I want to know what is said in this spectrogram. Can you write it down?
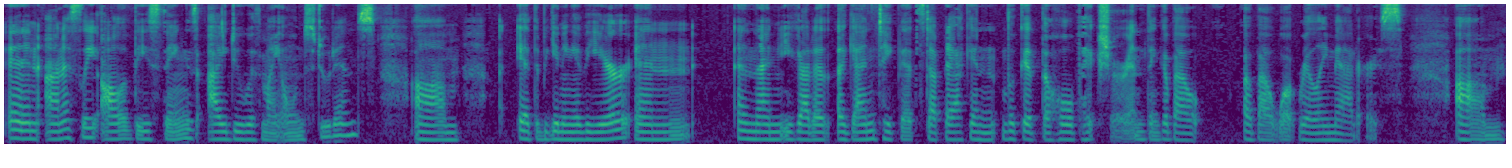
And honestly, all of these things I do with my own students um, at the beginning of the year. And and then you got to again take that step back and look at the whole picture and think about about what really matters um,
